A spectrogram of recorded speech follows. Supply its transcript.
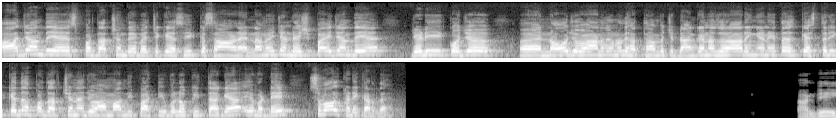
ਆ ਜਾਂਦੇ ਆ ਇਸ ਪ੍ਰਦਰਸ਼ਨ ਦੇ ਵਿੱਚ ਕਿ ਅਸੀਂ ਕਿਸਾਨ ਹੈ ਨਵੇਂ ਝੰਡੇ ਛਪਾਏ ਜਾਂਦੇ ਆ ਜਿਹੜੀ ਕੁਝ ਨੌਜਵਾਨ ਨੇ ਉਹਨਾਂ ਦੇ ਹੱਥਾਂ ਵਿੱਚ ਡਾਂਗਾਂ ਨਜ਼ਰ ਆ ਰਹੀਆਂ ਨੇ। ਤਾਂ ਕਿਸ ਤਰੀਕੇ ਦਾ ਪ੍ਰਦਰਸ਼ਨ ਹੈ ਜੋ ਆਮ ਆਦਮੀ ਪਾਰਟੀ ਵੱਲੋਂ ਕੀਤਾ ਗਿਆ ਇਹ ਵੱਡੇ ਸਵਾਲ ਖੜੇ ਕਰਦਾ ਹੈ। ਹਾਂਜੀ।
